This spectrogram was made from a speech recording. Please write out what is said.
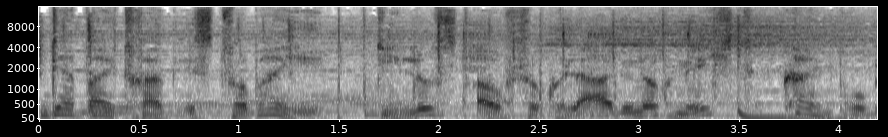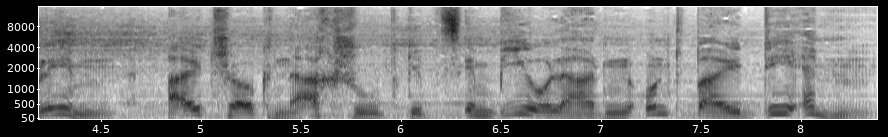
Der Beitrag ist vorbei. Die Lust auf Schokolade noch nicht? Kein Problem. iChock Nachschub gibt's im Bioladen und bei DM.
